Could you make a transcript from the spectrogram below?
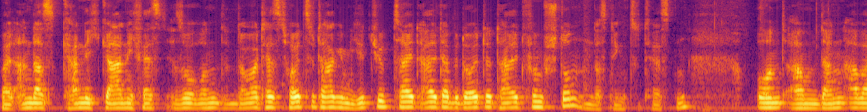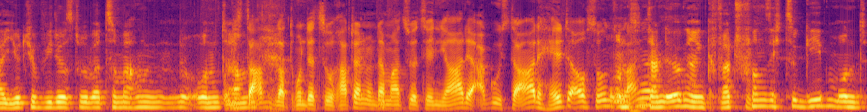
Weil anders kann ich gar nicht fest. So, und Dauertest heutzutage im YouTube-Zeitalter bedeutet halt fünf Stunden das Ding zu testen. und ähm, dann aber YouTube-Videos drüber zu machen und, Und das ähm, Datenblatt drunter zu rattern und dann mal zu erzählen, ja, der Akku ist da, der hält auch so und so und lange. dann irgendeinen Quatsch von sich zu geben und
